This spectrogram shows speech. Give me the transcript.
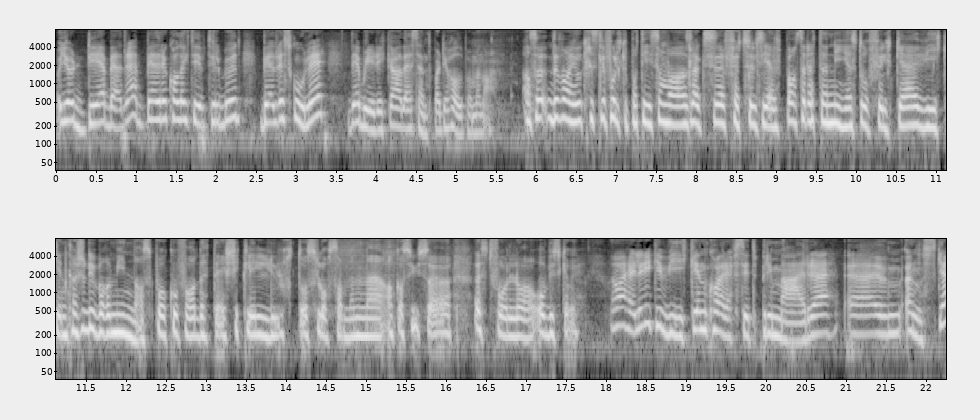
og gjør det bedre. Bedre kollektivtilbud, bedre skoler. Det blir det ikke av det Senterpartiet holder på med nå. Altså, det var jo Kristelig Folkeparti som var en slags fødselshjelper til dette nye storfylket Viken. Kanskje du bare minner oss på hvorfor dette er skikkelig lurt å slå sammen eh, Akershus, Østfold og Buskerud? Det var heller ikke Viken KrF sitt primære eh, ønske.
